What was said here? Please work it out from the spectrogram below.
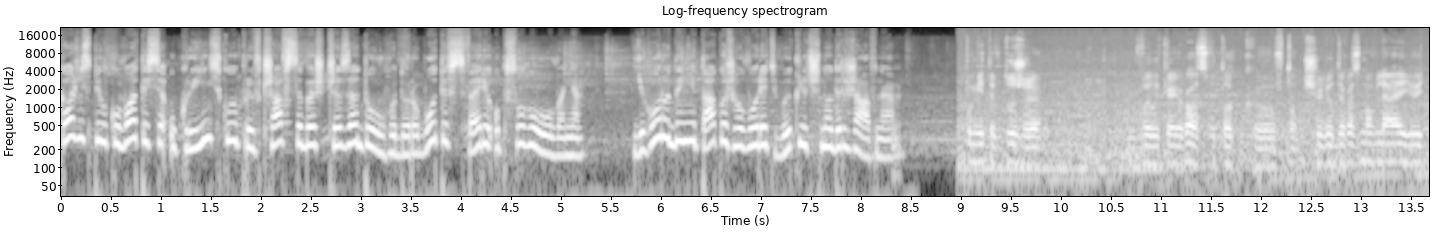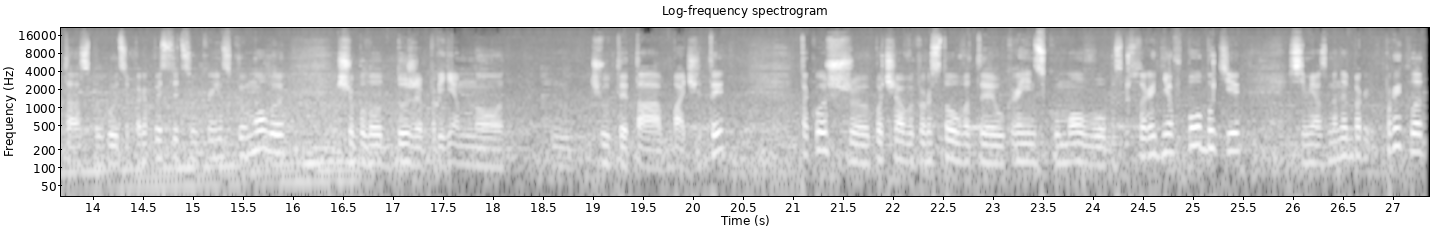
каже, спілкуватися українською привчав себе ще задовго до роботи в сфері обслуговування. Його родині також говорять виключно державною. помітив дуже великий розвиток в тому, що люди розмовляють та спілкуються, переписуються українською мовою, що було дуже приємно чути та бачити. Також е, почав використовувати українську мову безпосередньо в побуті. Сім'я з мене приклад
